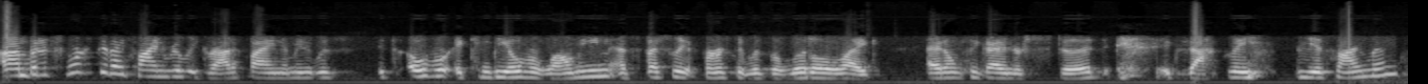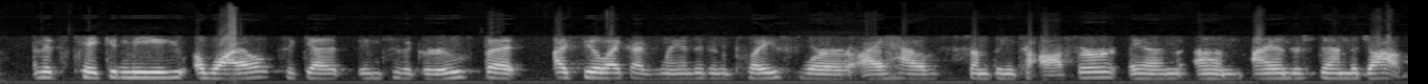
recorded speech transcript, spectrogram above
um, but it's work that I find really gratifying. I mean, it was it's over. It can be overwhelming, especially at first. It was a little like I don't think I understood exactly the assignment, and it's taken me a while to get into the groove. But I feel like I've landed in a place where I have something to offer, and um, I understand the job.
